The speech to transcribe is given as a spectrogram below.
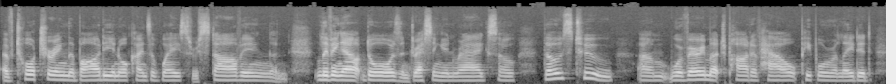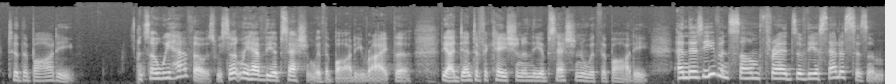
of torturing the body in all kinds of ways through starving and living outdoors and dressing in rags. So those two um, were very much part of how people related to the body. And so we have those. We certainly have the obsession with the body, right? The, the identification and the obsession with the body. And there's even some threads of the asceticism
